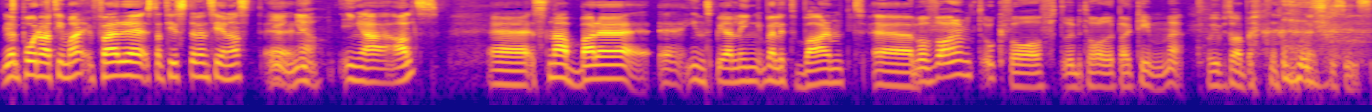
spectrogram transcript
vi höll på i några timmar. Färre statister än senast. Eh, Inga. Inga alls. Eh, snabbare eh, inspelning, väldigt varmt. Eh, Det var varmt och kvavt och vi betalade per timme. och vi betalade Precis.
